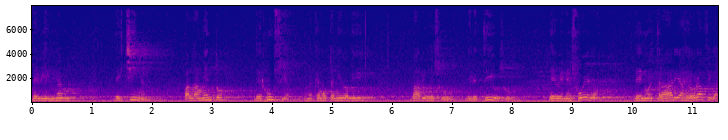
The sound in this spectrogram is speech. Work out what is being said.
de Vietnam, de China, parlamentos de Rusia, en el que hemos tenido aquí varios de sus directivos, de Venezuela, de nuestra área geográfica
